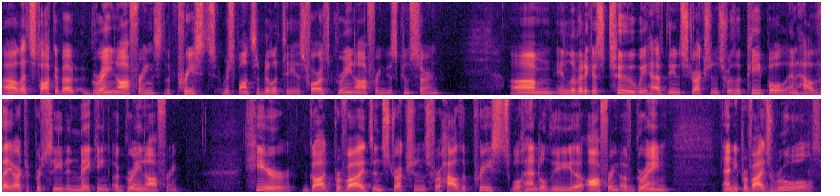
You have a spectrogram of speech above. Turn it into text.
Uh, let's talk about grain offerings, the priest's responsibility as far as grain offering is concerned. Um, in Leviticus 2, we have the instructions for the people and how they are to proceed in making a grain offering. Here, God provides instructions for how the priests will handle the uh, offering of grain, and He provides rules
